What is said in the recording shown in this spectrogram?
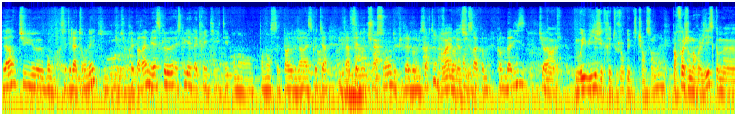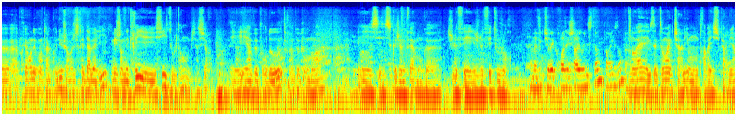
Là, tu, euh, bon, c'était la tournée qui, que tu préparais, mais est-ce qu'il est qu'il y a de la créativité pendant, pendant cette période-là? Est-ce que tu as, as, fait d'autres chansons depuis que l'album est sorti? Ouais, On va bien prendre ça comme, comme balise. Tu as... Oui, oui, j'écris toujours des petites chansons. Parfois, j'en enregistre, comme euh, après Rendez-vous Inconnu, j'enregistrais Dabali, mais j'en écris ici tout le temps, bien sûr. Et, un peu pour d'autres, un peu pour moi. Et c'est ce que j'aime faire, donc euh, je, le fais, je le fais toujours. On a vu que tu avais croisé Charlie Winston, par exemple Ouais, exactement. Avec Charlie, on travaille super bien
